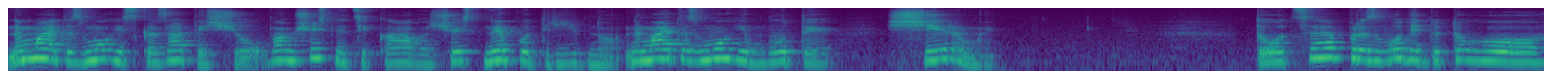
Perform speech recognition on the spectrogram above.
не маєте змоги сказати, що вам щось не цікаво, щось не потрібно, не маєте змоги бути щирими, то це призводить до того,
